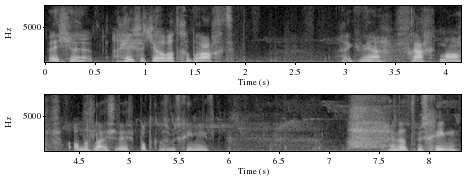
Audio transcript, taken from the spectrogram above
Weet je, heeft het jou wat gebracht? Ik, ja, vraag ik me af. Anders luister je deze podcast misschien niet. En dat misschien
